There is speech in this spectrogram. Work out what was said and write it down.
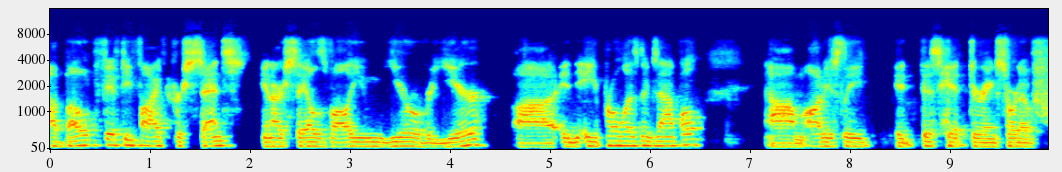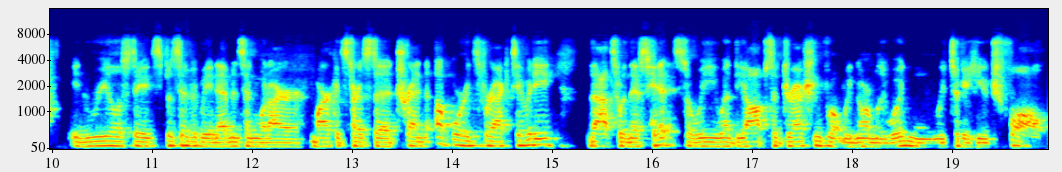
about 55% in our sales volume year over year uh, in April, as an example. Um, obviously, it, this hit during sort of in real estate, specifically in Edmonton, when our market starts to trend upwards for activity. That's when this hit. So we went the opposite direction from what we normally would, and we took a huge fall.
